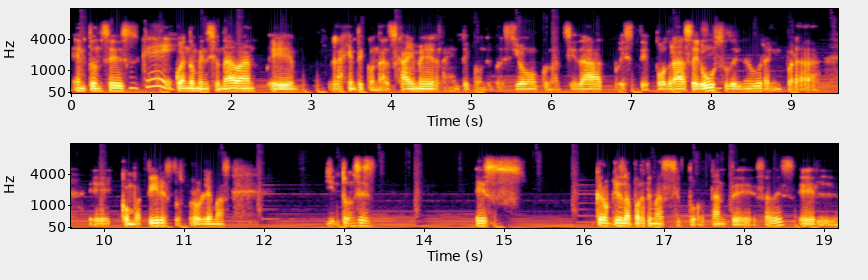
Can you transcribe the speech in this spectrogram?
Entonces, cuando mencionaban eh, la gente con Alzheimer, la gente con depresión, con ansiedad, este, podrá hacer uso del Neuralink para eh, combatir estos problemas. Y entonces es, creo que es la parte más importante, ¿sabes? El,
